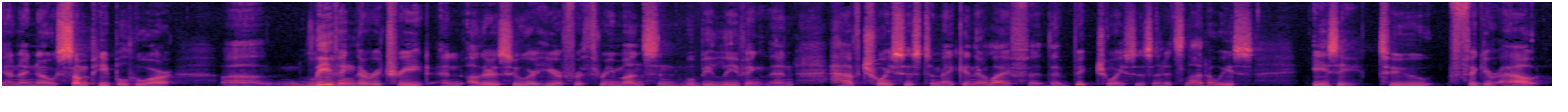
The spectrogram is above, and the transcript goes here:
And I know some people who are uh, leaving the retreat and others who are here for three months and will be leaving and have choices to make in their life, uh, that big choices, and it's not always easy to figure out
